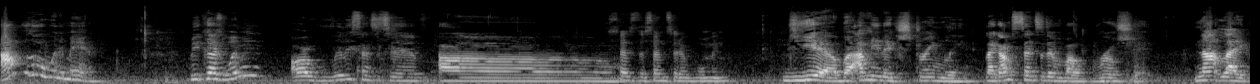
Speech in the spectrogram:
I'm gonna go with a man because women are really sensitive. Um, Says the sensitive woman. Yeah, but I mean extremely. Like I'm sensitive about real shit, not like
